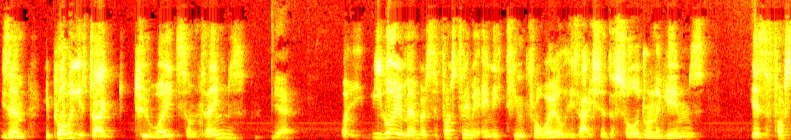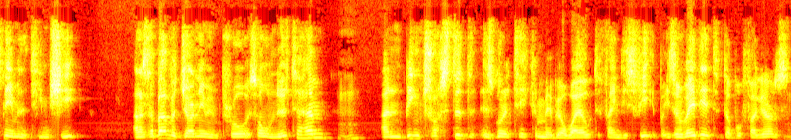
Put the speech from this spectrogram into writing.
He's um he probably gets dragged too wide sometimes, Yeah. but you got to remember it's the first time at any team for a while he's actually had a solid run of games. He has the first name in the team sheet, and it's a bit of a journeyman pro. It's all new to him, and being trusted is going to take him maybe a while to find his feet. But he's already into double figures.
